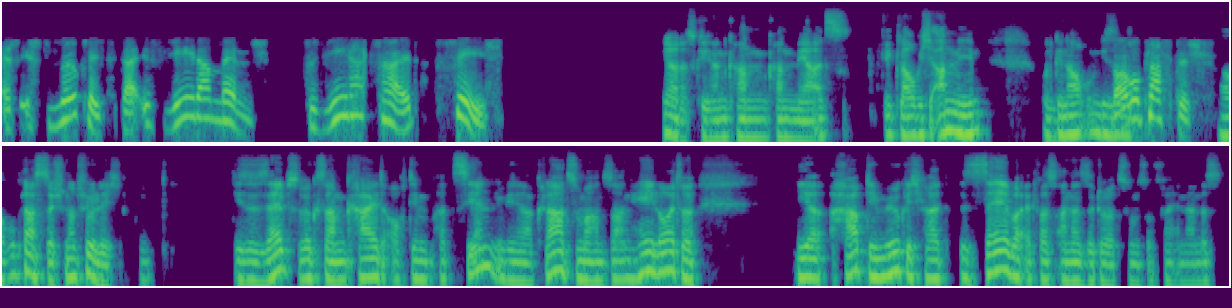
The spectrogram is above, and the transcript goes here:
es ist möglich. Da ist jeder Mensch zu jeder Zeit fähig. Ja, das Gehirn kann, kann mehr als, glaube ich, annehmen. Und genau um diese. Neuroplastisch. Neuroplastisch, natürlich. Und diese Selbstwirksamkeit auch dem Patienten wieder klar zu machen, zu sagen, hey Leute, ihr habt die Möglichkeit, selber etwas an der Situation zu verändern. Das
